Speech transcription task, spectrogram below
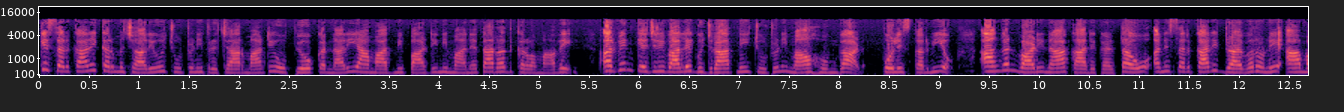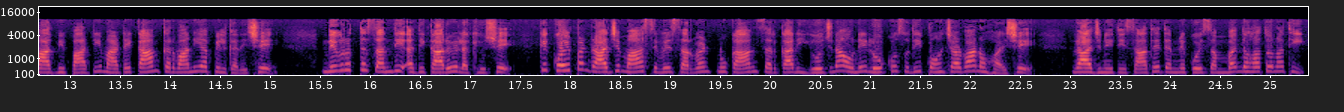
કે સરકારી કર્મચારીઓ ચૂંટણી પ્રચાર માટે ઉપયોગ કરનારી આમ આદમી પાર્ટીની માન્યતા રદ કરવામાં આવે. અરવિંદ કેજરીવાલે ગુજરાતની ચૂંટણીમાં હોમગાર્ડ, પોલીસ કર્મીઓ, આંગણવાડીના કાર્યકર્તાઓ અને સરકારી ડ્રાઈવરોને આમ આદમી પાર્ટી માટે કામ કરવાની અપીલ કરી છે. નિવૃત્ત સંધિ અધિકારીઓએ લખ્યું છે કે કોઈપણ રાજ્યમાં સિવિલ સર્વન્ટનું કામ સરકારી યોજનાઓને લોકો સુધી પહોંચાડવાનું હોય છે. રાજનીતિ સાથે તેમને કોઈ સંબંધ હોતો નથી.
